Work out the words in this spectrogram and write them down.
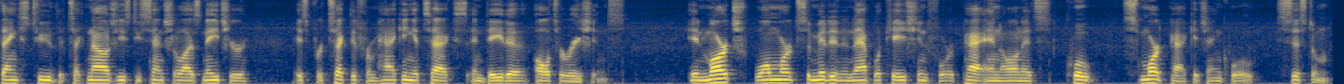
thanks to the technology's decentralized nature, is protected from hacking attacks and data alterations. In March, Walmart submitted an application for a patent on its quote smart package end quote system.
